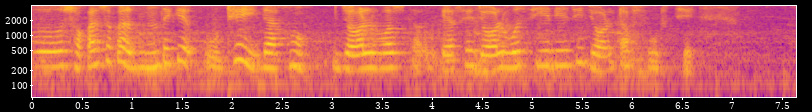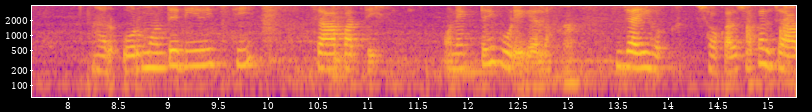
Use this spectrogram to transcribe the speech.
তো সকাল সকাল ঘুম থেকে উঠেই দেখো জল বস, গ্যাসে জল বসিয়ে দিয়েছি, জলটা ফুটছে। আর ওর মধ্যে দিয়ে দিচ্ছি চা পাতি। অনেকটাই পড়ে গেল। যাই হোক। সকাল সকাল চা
